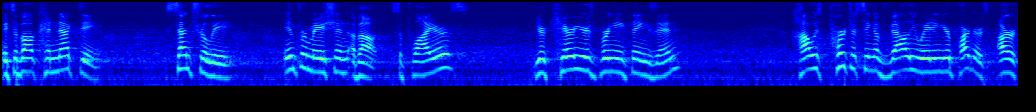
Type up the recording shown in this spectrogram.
It's about connecting centrally information about suppliers, your carriers bringing things in. How is purchasing evaluating your partners? Are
